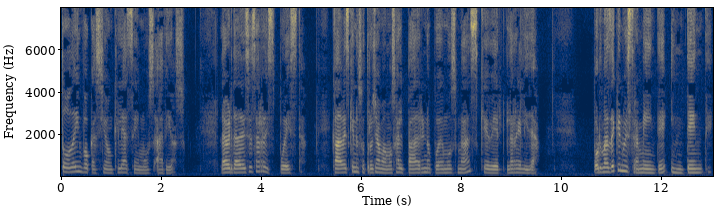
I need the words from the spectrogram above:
toda invocación que le hacemos a Dios. La verdad es esa respuesta. Cada vez que nosotros llamamos al Padre no podemos más que ver la realidad. Por más de que nuestra mente intente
